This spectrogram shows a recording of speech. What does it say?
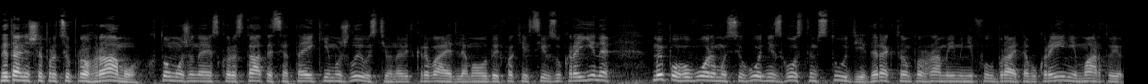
Детальніше про цю програму, хто може нею скористатися та які можливості вона відкриває для молодих фахівців з України. Ми поговоримо сьогодні з гостем студії, директором програми імені Фулбрайта в Україні Мартою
